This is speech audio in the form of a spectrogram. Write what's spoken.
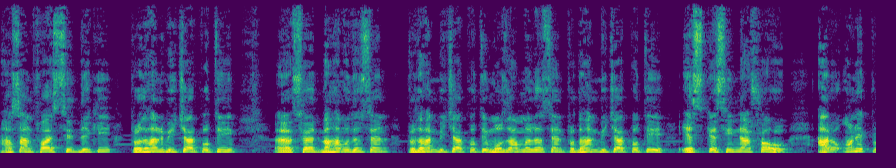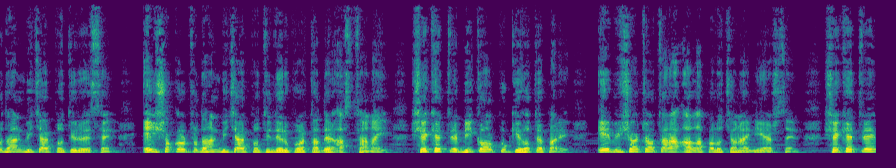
হাসান ফয়েজ সিদ্দিকী, প্রধান বিচারপতি সৈয়দ মাহমুদ হোসেন, প্রধান বিচারপতি মোজাম্মেল হোসেন, প্রধান বিচারপতি এস কে সিনহা সহ আরও অনেক প্রধান বিচারপতি রয়েছেন। এই সকল প্রধান বিচারপতিদের উপর তাদের আস্থা নাই। সেক্ষেত্রে বিকল্প কি হতে পারে? এ বিষয়টাও তারা আলাপ আলোচনায় নিয়ে আসছেন। সেক্ষেত্রে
